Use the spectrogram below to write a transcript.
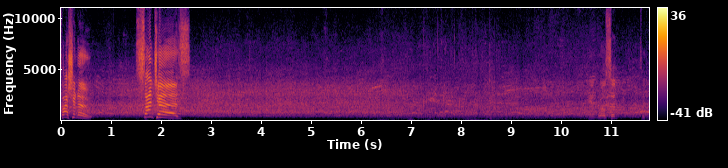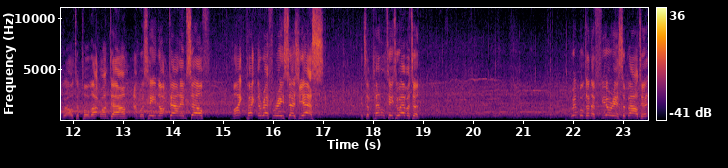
Fashanu. Sanchez! Ian Wilson did well to pull that one down. And was he knocked down himself? Mike Peck, the referee, says yes. It's a penalty to Everton. Wimbledon are furious about it.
